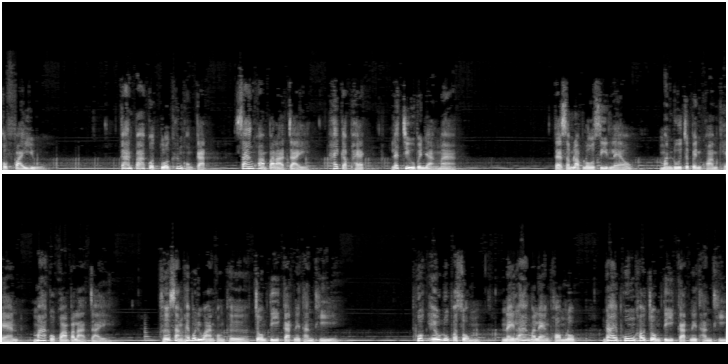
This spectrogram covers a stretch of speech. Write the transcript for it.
คบไฟอยู่ การปรากฏตัวขึ้นของกัต สร้างความประหลาดใจให้กับแพ็คและจิวเป็นอย่างมาก แต่สำหรับโลซีนแล้ว มันดูจะเป็นความแค้นมากกว่าความประหลาดใจ เธอสั่งให้บริวารของเธอโจมตีกัตในทันที พวกเอลลูกผสมในร่างแมลงพร้อมรบได้พุ่งเข้าโจมตีกัตในทันที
